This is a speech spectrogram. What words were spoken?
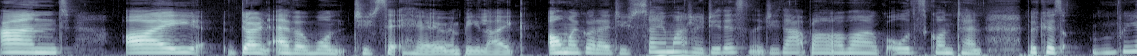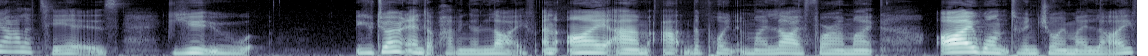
And I don't ever want to sit here and be like, oh my God, I do so much, I do this and I do that, blah, blah, blah, I've got all this content. Because reality is, you you don't end up having a life. And I am at the point in my life where I'm like, I want to enjoy my life,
